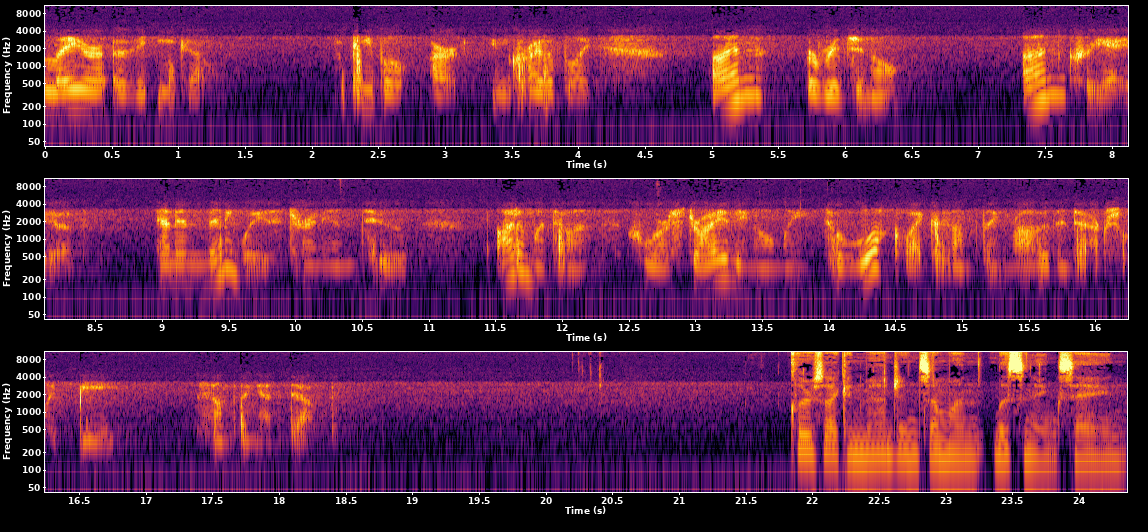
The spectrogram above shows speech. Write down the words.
layer of the ego, people are incredibly unoriginal, uncreative, and in many ways turn into automatons who are striving only to look like something rather than to actually be something at depth. Clarissa, I can imagine someone listening saying,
